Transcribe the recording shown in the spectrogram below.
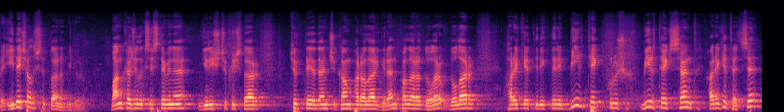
Ve iyi de çalıştıklarını biliyorum. Bankacılık sistemine giriş çıkışlar, Türkiye'den çıkan paralar, giren paralar, dolar, dolar hareketlilikleri bir tek kuruş, bir tek sent hareket etse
